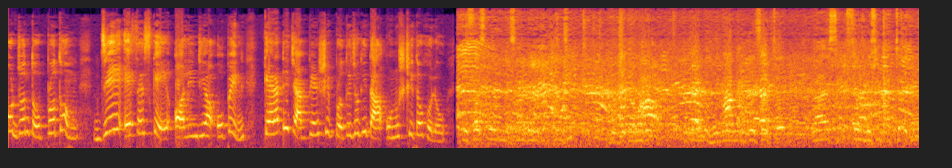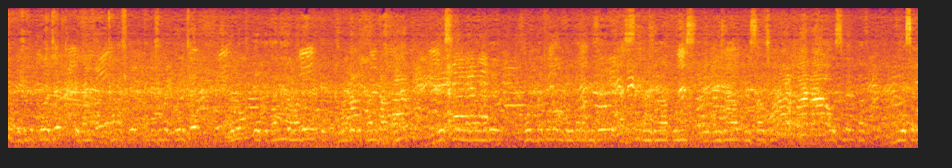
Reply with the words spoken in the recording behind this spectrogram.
পর্যন্ত প্রথম জেএসএসকে all India open karate championship প্রতিযোগিতা অনুষ্ঠিত হলো। প্রায় বাচ্চা এখানে পার্টিসিপেট করেছে এখানে এখানে পার্টিসিপেট করেছে এবং এখানে আমাদের আমাদের এখানকার অনেক দেশীয় মানে আমাদের ফোর্ট ব্যাটালিয়ন কলকাতা পুলিশে পুলিশ এসএসএল বিএসএল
